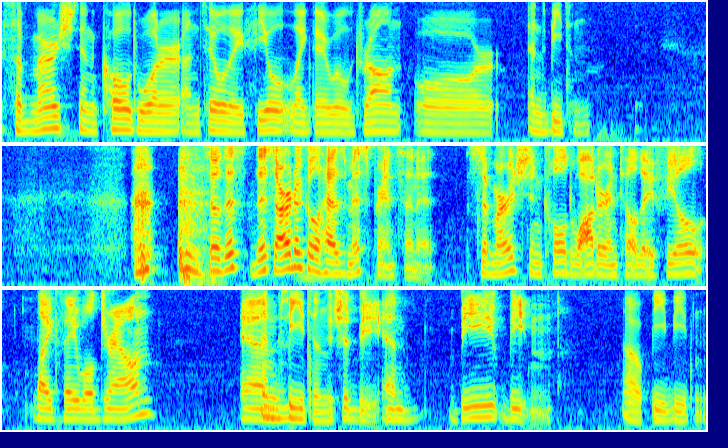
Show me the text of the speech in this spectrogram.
Submerged in cold water until they feel like they will drown or and beaten. So this this article has misprints in it. Submerged in cold water until they feel like they will drown, And, and, beaten. it should be and be beaten. Oh, be beaten.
